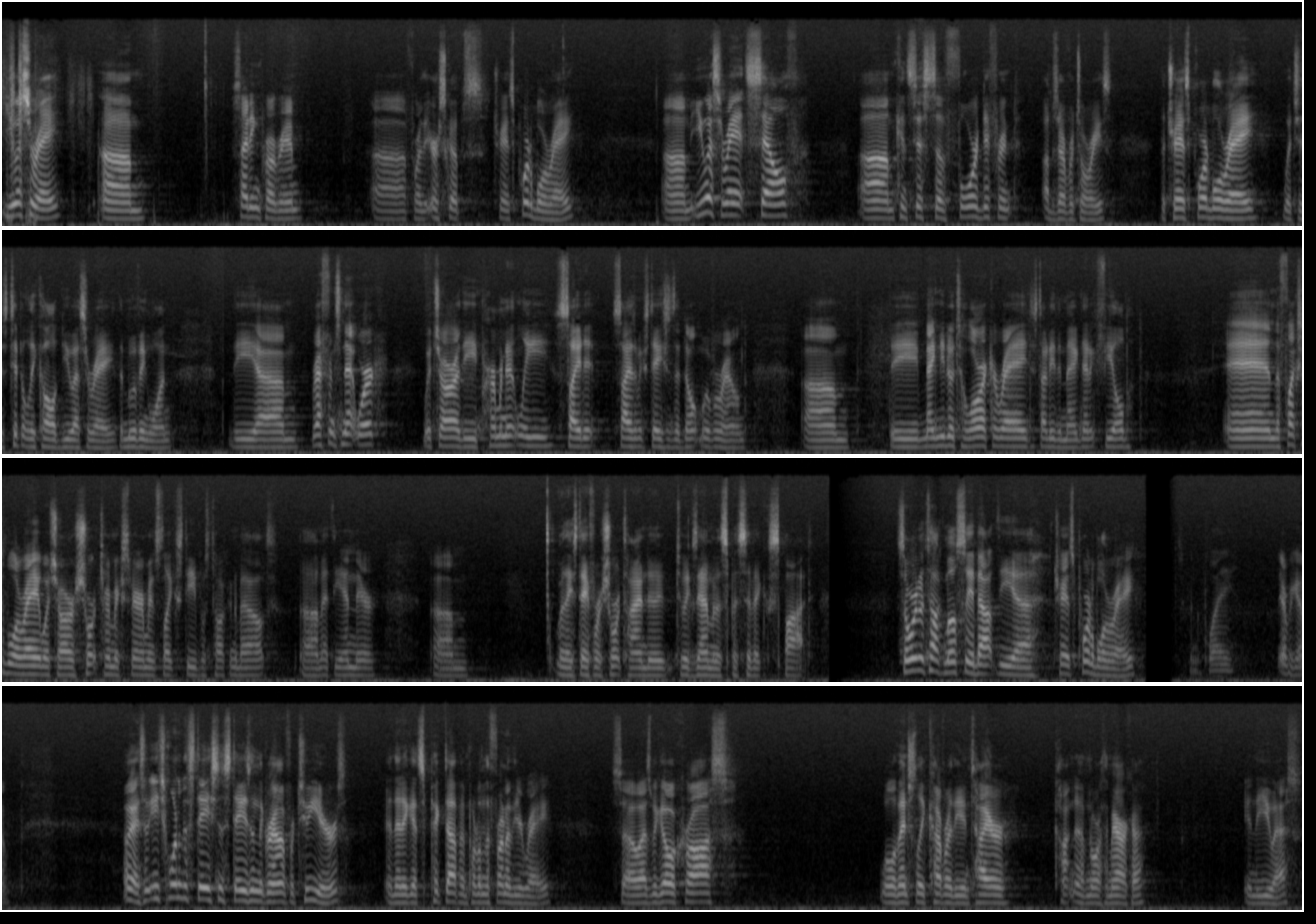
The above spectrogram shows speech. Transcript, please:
US Array um, siting program uh, for the Earthscope's transportable array. Um, US Array itself um, consists of four different observatories. The transportable array, which is typically called US Array, the moving one. The um, reference network, which are the permanently sited seismic stations that don't move around. Um, the magnetotelluric array to study the magnetic field. And the flexible array, which are short-term experiments like Steve was talking about um, at the end there, um, where they stay for a short time to, to examine a specific spot. So we're going to talk mostly about the uh, transportable array. It's going to play. There we go. Okay, so each one of the stations stays in the ground for two years, and then it gets picked up and put on the front of the array. So as we go across, we'll eventually cover the entire continent of North America in the US.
